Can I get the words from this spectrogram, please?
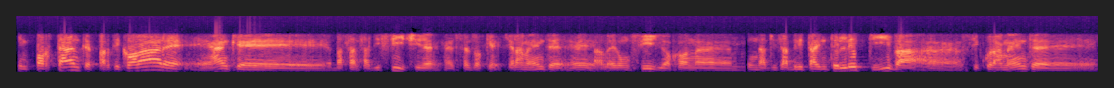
importante particolare e anche abbastanza difficile, nel senso che chiaramente eh, avere un figlio con eh, una disabilità intellettiva eh, sicuramente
